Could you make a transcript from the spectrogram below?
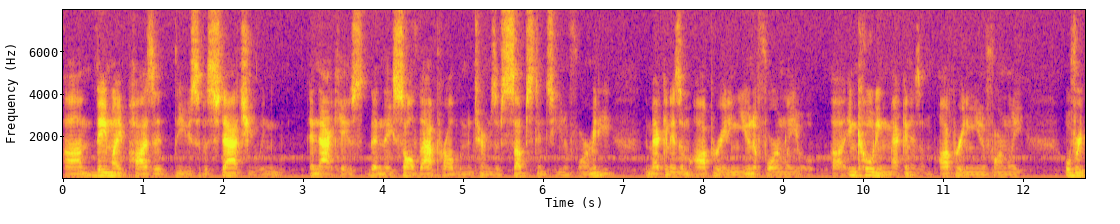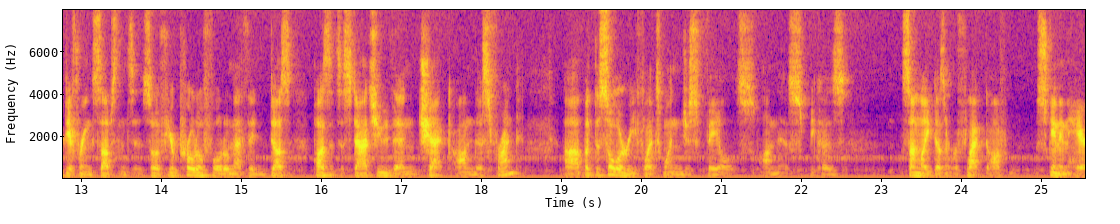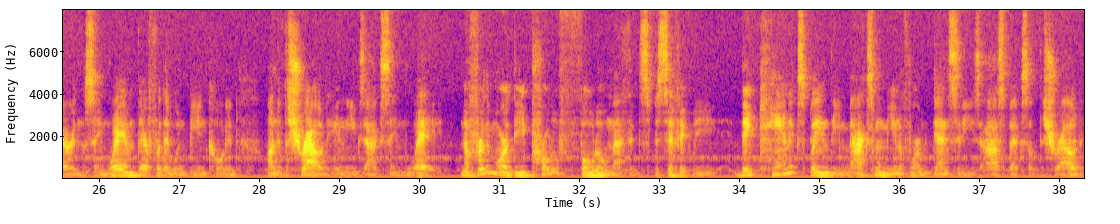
um, they might posit the use of a statue. And in that case, then they solve that problem in terms of substance uniformity, the mechanism operating uniformly, uh, encoding mechanism operating uniformly over differing substances. So if your proto-photo method does posits a statue, then check on this front. Uh, but the solar reflex one just fails on this because sunlight doesn't reflect off skin and hair in the same way, and therefore they wouldn't be encoded under the shroud in the exact same way. Now, furthermore, the protophoto method specifically, they can explain the maximum uniform densities aspects of the shroud,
